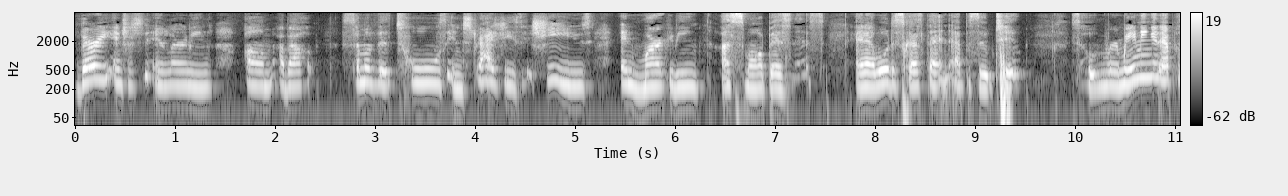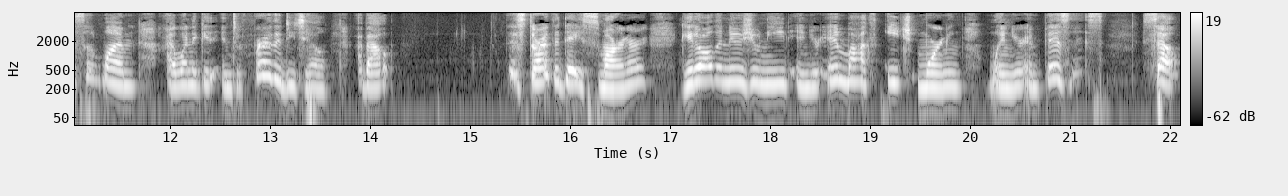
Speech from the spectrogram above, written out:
very interested in learning um, about some of the tools and strategies that she used in marketing a small business. And I will discuss that in episode two. So, remaining in episode one, I want to get into further detail about Start the day smarter. Get all the news you need in your inbox each morning when you're in business. So,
